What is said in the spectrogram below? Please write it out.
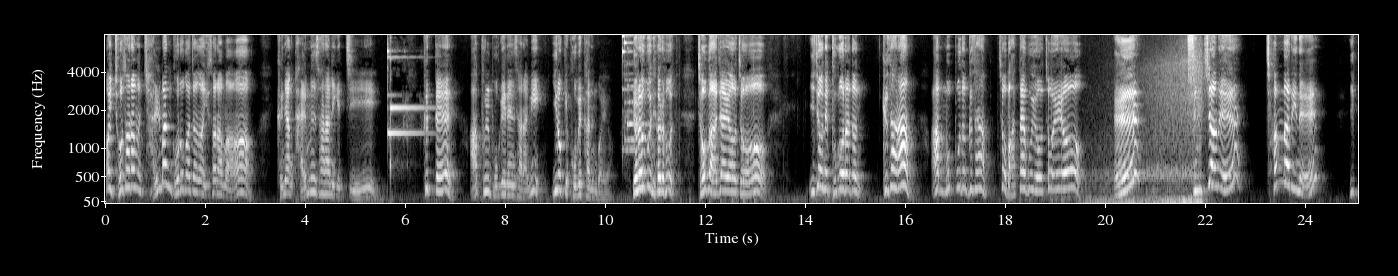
아니, 저 사람은 잘만 걸어가잖아, 이 사람아. 그냥 닮은 사람이겠지. 그때 앞을 보게 된 사람이 이렇게 고백하는 거예요. 여러분, 여러분, 저 맞아요, 저. 이전에 국어라던 그 사람, 앞 못 보던 그 사람, 저 맞다고요, 저예요. 에? 진짜네? 참말이네? 이,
